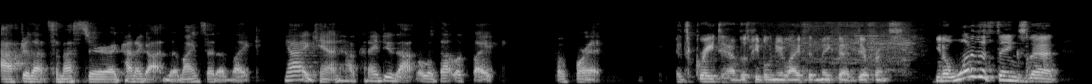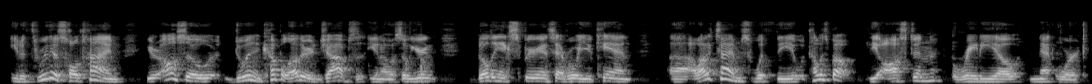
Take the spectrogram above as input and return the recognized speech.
after that semester, I kind of got the mindset of like, Yeah, I can. How can I do that? What would that look like? Go for it. It's great to have those people in your life that make that difference. You know, one of the things that you know through this whole time you're also doing a couple other jobs you know so you're building experience every way you can. Uh, a lot of times with the tell us about the austin radio network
